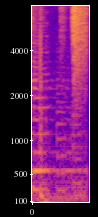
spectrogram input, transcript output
skip.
